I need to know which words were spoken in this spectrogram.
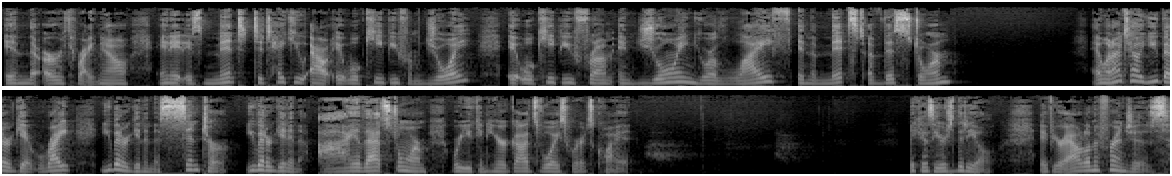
in the earth right now and it is meant to take you out. It will keep you from joy. It will keep you from enjoying your life in the midst of this storm. And when I tell you, you better get right, you better get in the center. You better get in the eye of that storm where you can hear God's voice where it's quiet. Because here's the deal if you're out on the fringes,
